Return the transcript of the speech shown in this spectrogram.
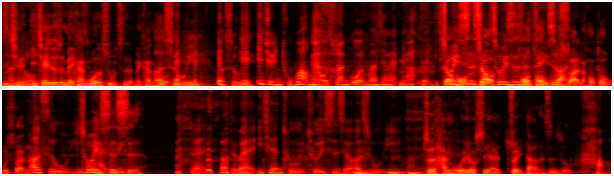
以前以前就是没看过的数字，没看过。二十五亿，二十五亿。一群土炮没有算过，有没有？现在哎，除以四十，除以四十，自己算了，猴头菇算了。二十五亿，除以四十，对对不对？一千除除以四十，二十五亿嘛。就是韩国有史以来最大的制作。好。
